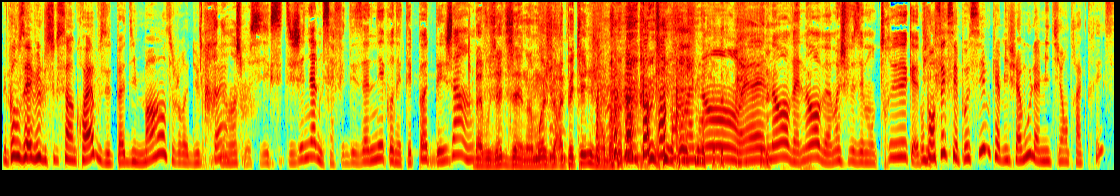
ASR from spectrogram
Mais quand vous avez vu le succès incroyable, vous n'êtes pas dit mince, j'aurais dû le Ah faire. non, je me suis dit que c'était génial, mais ça fait des années qu'on était potes déjà. hein. Bah, vous êtes zen, hein. moi je répété une jambe. hein. Ah non, ouais, non, ben non, ben moi je faisais mon truc. Vous puis- pensez que c'est possible, Camille Chamou, l'amitié entre actrices?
